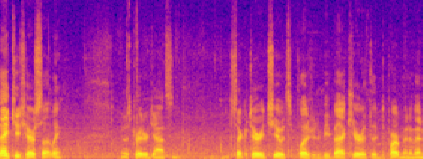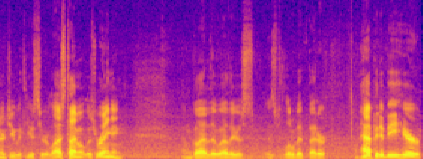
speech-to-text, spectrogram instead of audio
Thank you, Chair Sutley, Administrator Johnson, Secretary Chu. It's a pleasure to be back here at the Department of Energy with you, sir. Last time it was raining. I'm glad the weather is, is a little bit better. I'm happy to be here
